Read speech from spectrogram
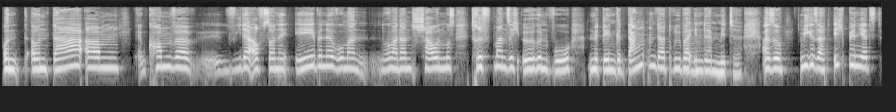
Und, und da ähm, kommen wir wieder auf so eine Ebene, wo man, wo man dann schauen muss, trifft man sich irgendwo mit den Gedanken darüber mhm. in der Mitte. Also wie gesagt, ich bin jetzt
